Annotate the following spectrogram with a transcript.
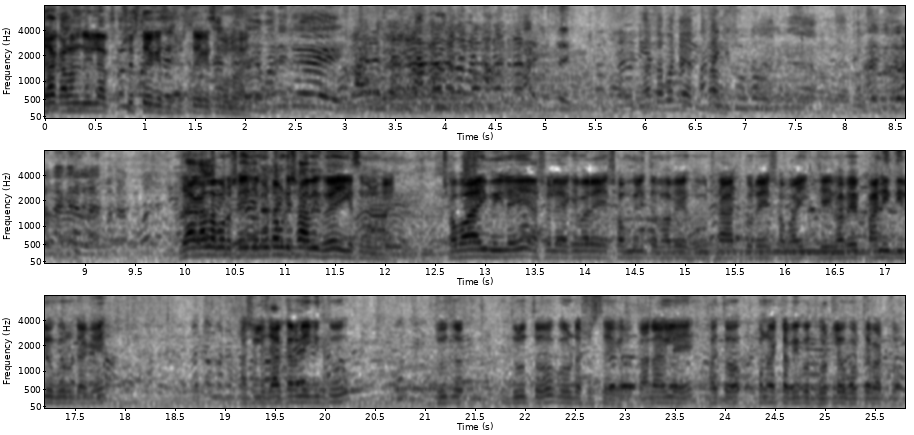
যাক, আলহামদুলিল্লাহ, সুস্থ হয়ে গেছে, সুস্থ হয়ে গেছে মনে হয়। যাক, আল্লাহ বড় সেই যে মোটামুটি স্বাভাবিক হয়ে গেছে মনে হয়। সবাই মিলে আসলে একেবারে সম্মিলিতভাবে হুটহাট করে সবাই যেইভাবে পানি দিল গরুটাকে, আসলে যার কারণেই কিন্তু দ্রুত দ্রুত গরুটা সুস্থ হয়ে গেল। তা না হলে হয়তো কোনো একটা বিপদ ঘটলেও ঘটতে পারতো।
